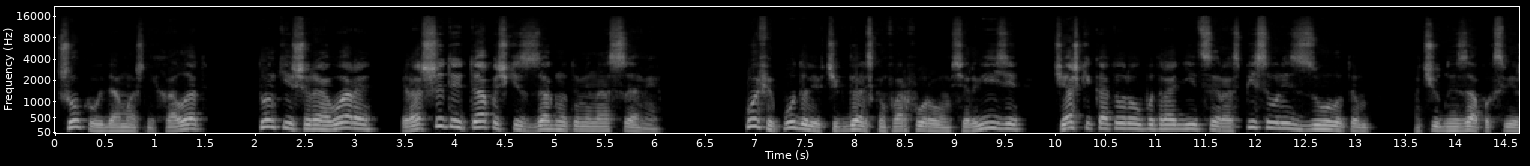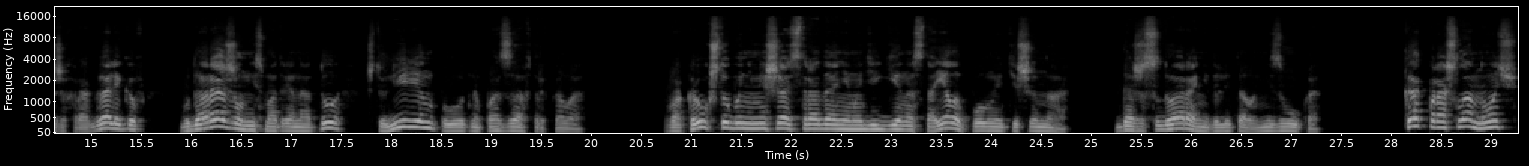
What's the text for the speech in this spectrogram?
Шелковый домашний халат, тонкие шаровары и расшитые тапочки с загнутыми носами. Кофе подали в чигдальском фарфоровом сервизе, чашки которого по традиции расписывались золотом, а чудный запах свежих рогаликов будоражил, несмотря на то, что Лилиан плотно позавтракала. Вокруг, чтобы не мешать страданиям Адигена, стояла полная тишина. Даже со двора не долетало ни звука. «Как прошла ночь?»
